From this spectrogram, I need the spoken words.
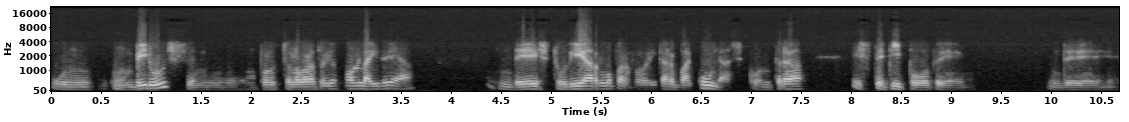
un, virus, un producto de laboratorio, con la idea de estudiarlo para fabricar vacunas contra este tipo de, de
